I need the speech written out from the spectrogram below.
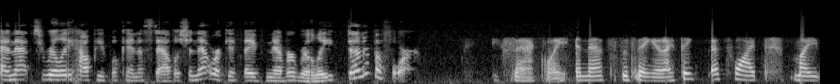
and that's really how people can establish a network if they've never really done it before. Exactly, and that's the thing, and I think that's why my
